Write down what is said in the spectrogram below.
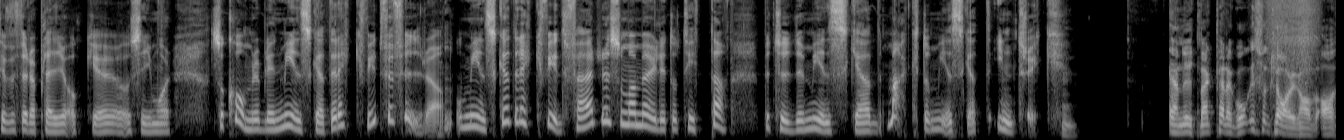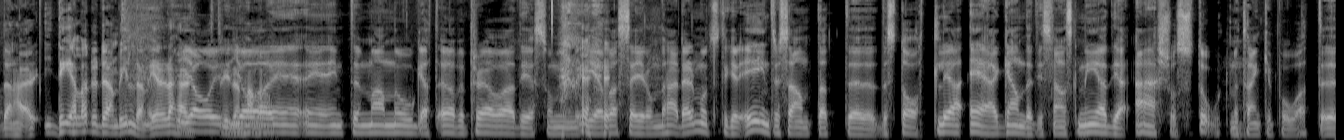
TV4 Play och, eh, och Simor så kommer det bli en minskad räckvidd för fyran. Och minskad räckvidd, färre som har möjlighet att titta, betyder minskad makt och minskat intryck. Mm en utmärkt pedagogisk förklaring av, av den här. Delar du den bilden? Är det det här jag, jag är, är, inte man nog att överpröva det som Eva säger om det här. Däremot så tycker jag det är intressant att uh, det statliga ägandet i svensk media är så stort med tanke på att uh,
